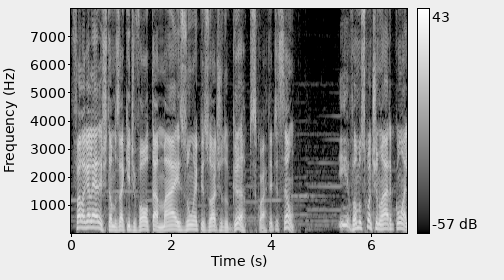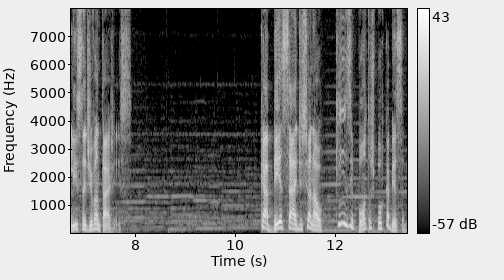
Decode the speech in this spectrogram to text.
Fala galera, estamos aqui de volta a mais um episódio do GURPS, quarta edição. E vamos continuar com a lista de vantagens. Cabeça adicional, 15 pontos por cabeça.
